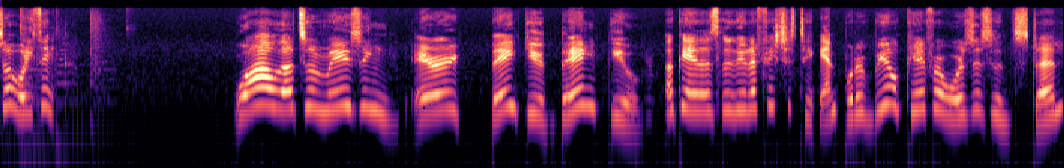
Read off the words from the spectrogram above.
So what do you think? Wow, that's amazing, Eric. Thank you, thank you. Okay, let's do the fishes again. Would it be okay if I this instead?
